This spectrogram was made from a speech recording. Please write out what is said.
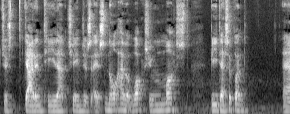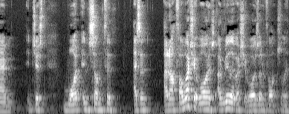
just guarantee that change. It's, it's not how it works. You must be disciplined. Um just wanting something isn't enough. I wish it was. I really wish it was, unfortunately.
